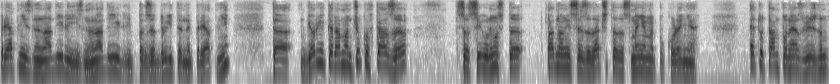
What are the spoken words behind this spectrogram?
приятни изненади или изненади, или пък за другите неприятни. Та, Георги Караманчуков каза със сигурност падна ни се задачата да сменяме поколение. Ето там поне аз виждам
